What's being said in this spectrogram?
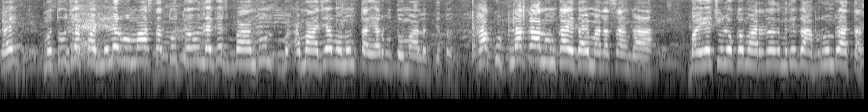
काय? मग तो ज्या पडलेल्या रूमा असतात तो तो लगेच बांधून माझ्या म्हणून तयार होतो मालक तिथं. हा कुठला कानून कायदा आहे मला सांगा? बाह्याचे लोक महाराष्ट्रामध्ये म्हणजे घाबरून राहतात.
